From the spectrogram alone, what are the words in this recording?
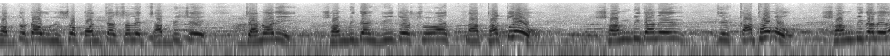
শব্দটা উনিশশো পঞ্চাশ সালের ছাব্বিশে জানুয়ারি সংবিধান গৃহীত না থাকলেও সংবিধানের যে কাঠামো, সংবিধানের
